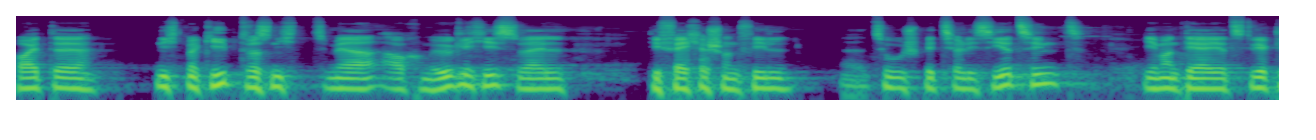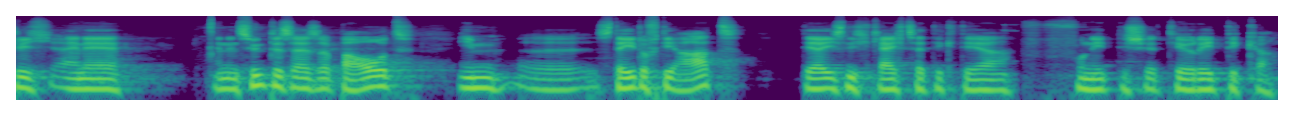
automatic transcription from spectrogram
heute nicht mehr gibt, was nicht mehr auch möglich ist, weil die Fächer schon viel äh, zu spezialisiert sind. Jemand, der jetzt wirklich eine, einen Synthesizer baut im äh, State of the Art, der ist nicht gleichzeitig der phonetische Theoretiker.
